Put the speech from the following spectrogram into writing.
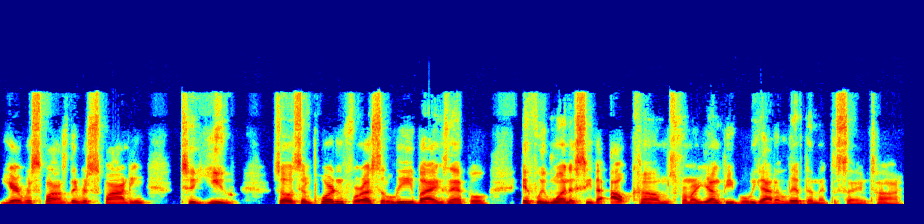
your response. They're responding to you. So it's important for us to lead by example. If we want to see the outcomes from our young people, we got to live them at the same time.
